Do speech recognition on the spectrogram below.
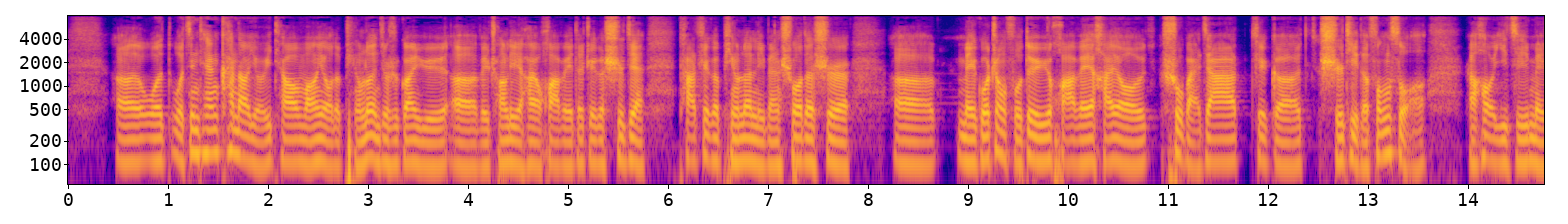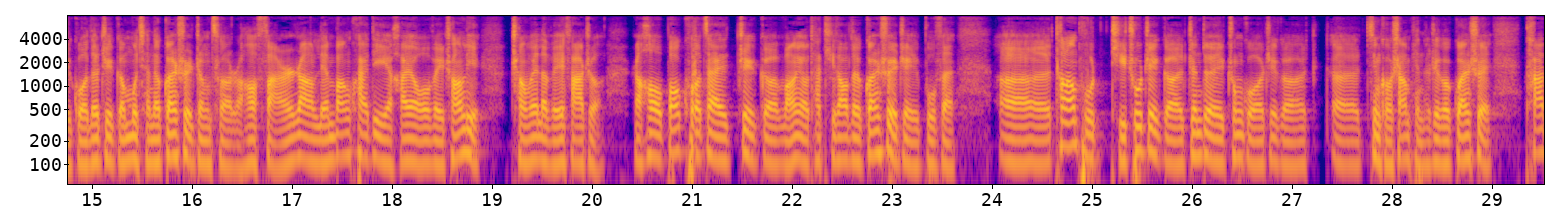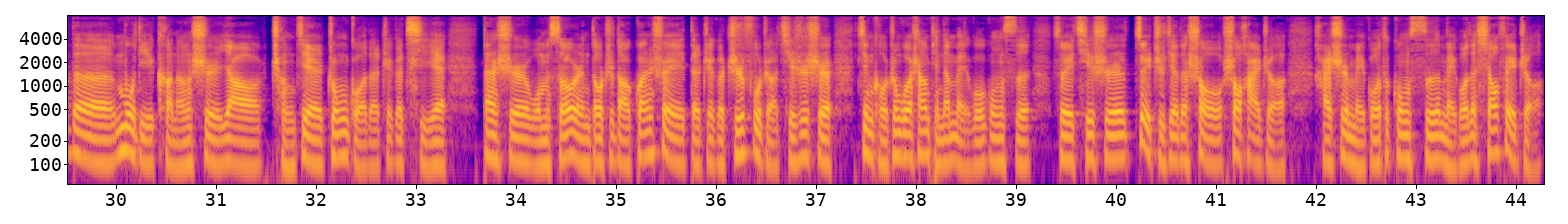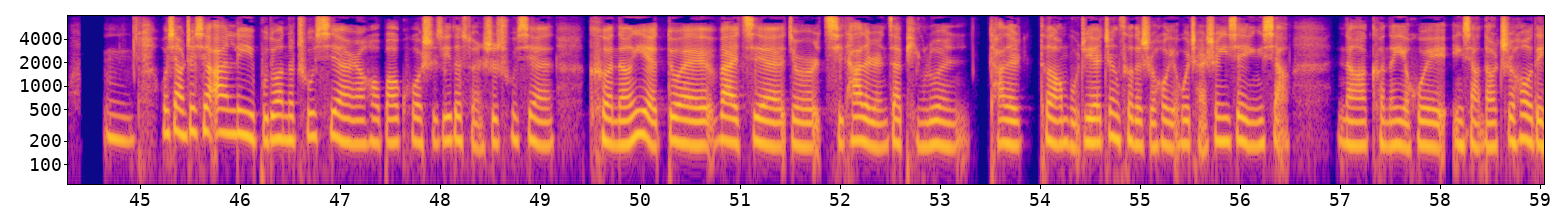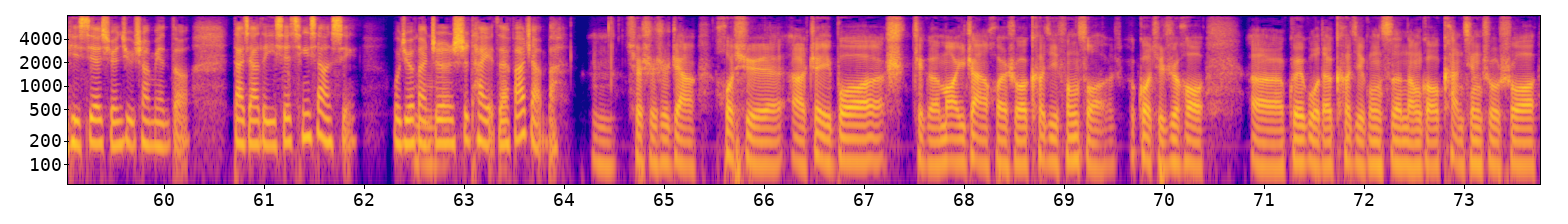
呃，我我今天看到有一条网友的评论，就是关于呃伟创力还有华为的这个事件，他这个评论里边说的是，呃，美国政府对于华为还有数百家这个实体的封锁，然后以及美国的这个目前的关税政策，然后反而让联邦快递还有伟创力成为了违法者，然后包括在这个网友他提到的关税这一部分。呃，特朗普提出这个针对中国这个呃进口商品的这个关税，他的目的可能是要惩戒中国的这个企业，但是我们所有人都知道，关税的这个支付者其实是进口中国商品的美国公司，所以其实最直接的受受害者还是美国的公司、美国的消费者。嗯，我想这些案例不断的出现，然后包括实际的损失出现，可能也对外界就是其他的人在评论他的特朗普这些政策的时候，也会产生一些影响。那可能也会影响到之后的一些选举上面的大家的一些倾向性。我觉得反正事态也在发展吧。嗯，嗯确实是这样。或许呃，这一波这个贸易战或者说科技封锁过去之后，呃，硅谷的科技公司能够看清楚说。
